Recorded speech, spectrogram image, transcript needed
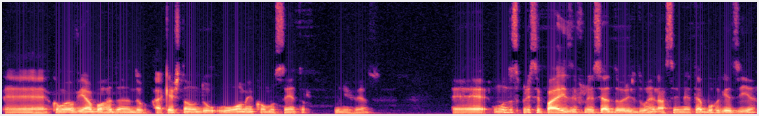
é, como eu vim abordando a questão do o homem como centro do universo, é, um dos principais influenciadores do Renascimento é a burguesia,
